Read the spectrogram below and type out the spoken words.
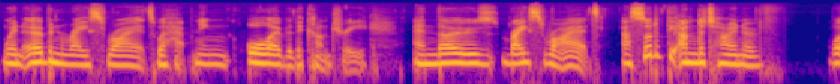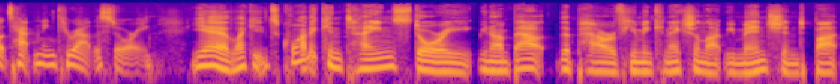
when urban race riots were happening all over the country. And those race riots are sort of the undertone of what's happening throughout the story. Yeah, like it's quite a contained story, you know, about the power of human connection, like we mentioned, but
